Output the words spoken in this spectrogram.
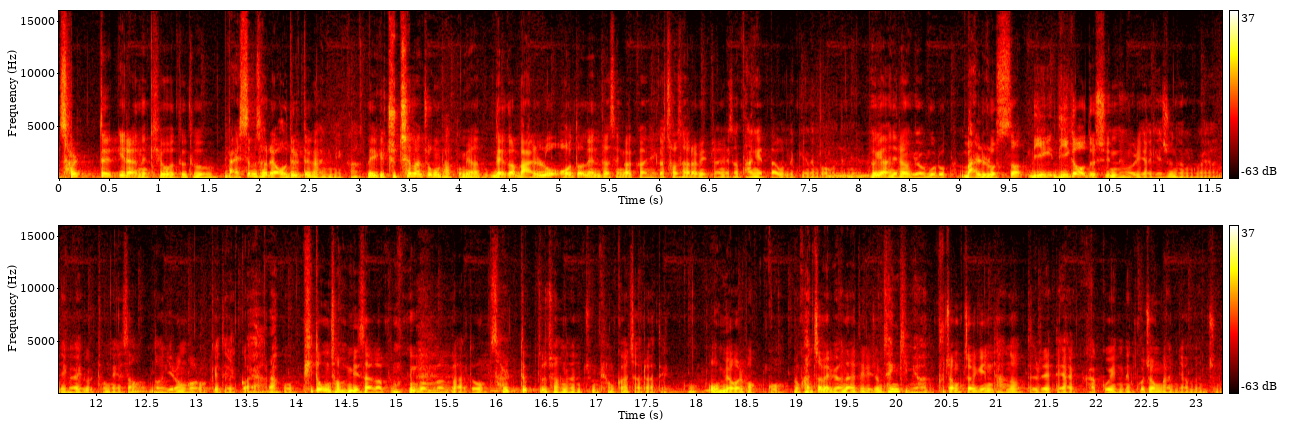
설득이라는 키워드도 말씀설에 얻을 뜻 아닙니까? 근데 이게 주체만 조금 바꾸면 내가 말로 얻어낸다 생각하니까 저 사람 입장에선 당했다고 느끼는 거거든요. 그게 아니라 역으로 말로써 네, 네가 얻을 수 있는 걸 이야기해 해주는 거예요. 내가 이걸 통해서 넌 이런 걸 얻게 될 거야 라고 피동 전미사가 붙는 것만 봐도 설득도 저는 좀 평가절하 됐고 오명을 벗고 관점의 변화들이 좀 생기면 부정적인 단어들에 대해 갖고 있는 고정관념은 좀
